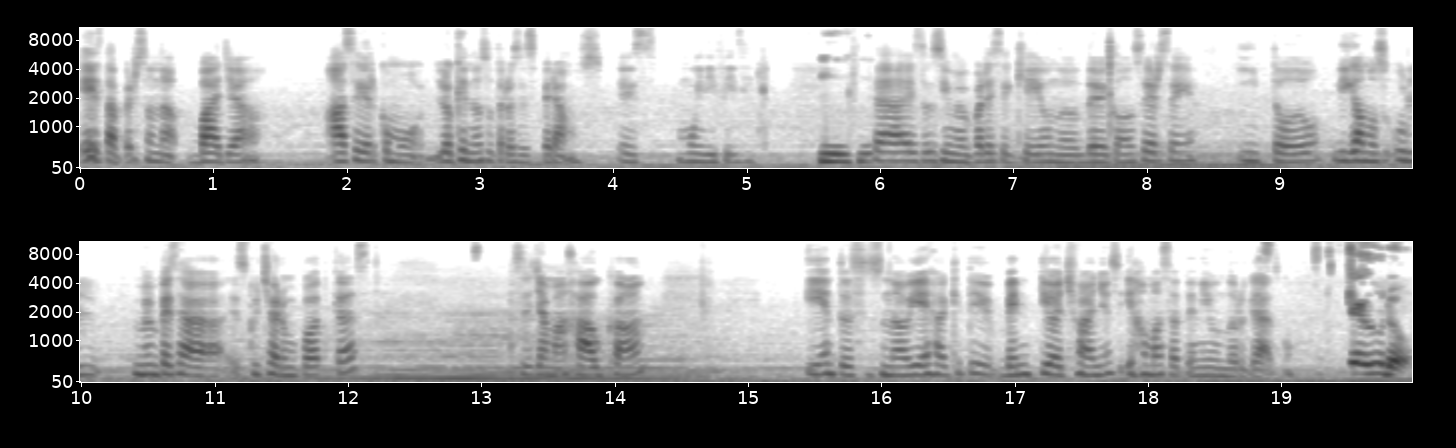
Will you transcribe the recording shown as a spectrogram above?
esta persona vaya hacer como lo que nosotros esperamos. Es muy difícil. O sea, eso sí me parece que uno debe conocerse y todo. Digamos, me empecé a escuchar un podcast, se llama How Come, y entonces es una vieja que tiene 28 años y jamás ha tenido un orgasmo. ¡Qué duro!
